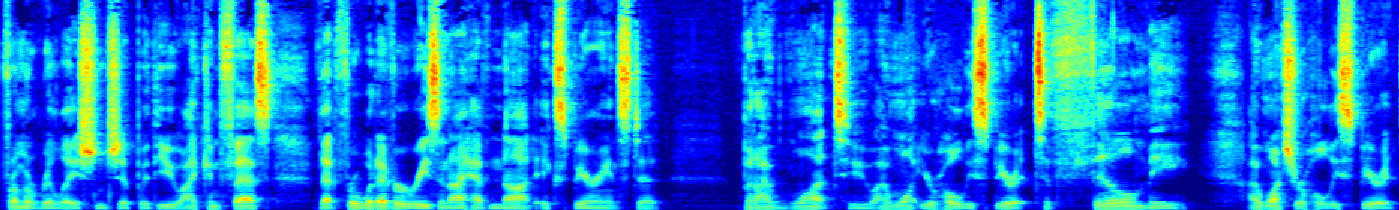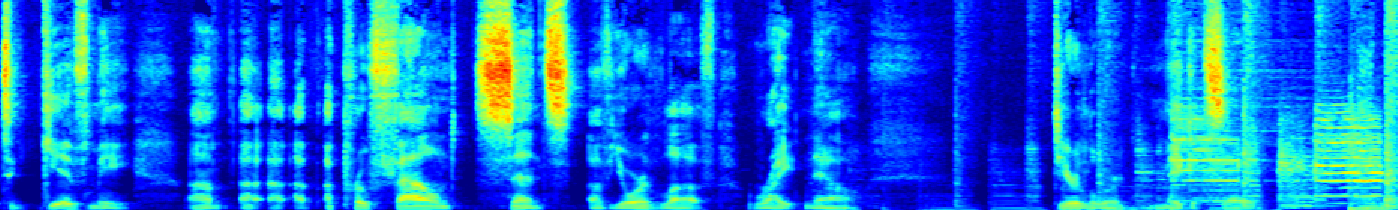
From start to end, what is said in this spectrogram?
from a relationship with you. I confess that for whatever reason, I have not experienced it, but I want to. I want your Holy Spirit to fill me. I want your Holy Spirit to give me um, a, a, a profound sense of your love right now. Dear Lord, make it so. Amen.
